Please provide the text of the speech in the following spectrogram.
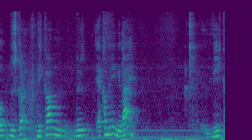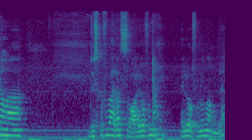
Og du skal Vi kan du, Jeg kan ringe deg. Vi kan ha Du skal få være ansvarlig overfor meg eller overfor noen andre.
